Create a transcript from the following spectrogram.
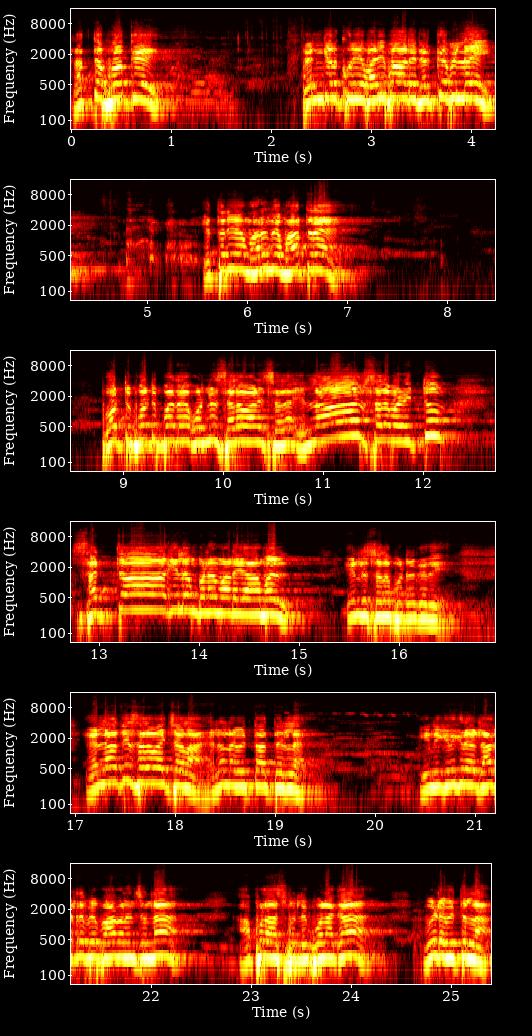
இரத்த போக்கு பெண்களுக்குரிய வழிபாடு நிற்கவில்லை. எத்தனையோ மருந்து மாத்திரை போட்டு போட்டு பார்த்தா ஒன்றும் செலவாணி செல எல்லாம் செலவழித்தும் சற்றாகிலும் குணமடையாமல் என்று சொல்லப்பட்டிருக்குது. எல்லாத்தையும் செலவழிச்சாலாம் என்னென்ன வித்தா தெரியல. இன்னைக்கு இருக்கிற டாக்டரை போய் பார்க்கணும்னு சொன்னால் அப்போலோ ஹாஸ்பிட்டலுக்கு போனாக்கா வீடை வித்துடலாம்.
